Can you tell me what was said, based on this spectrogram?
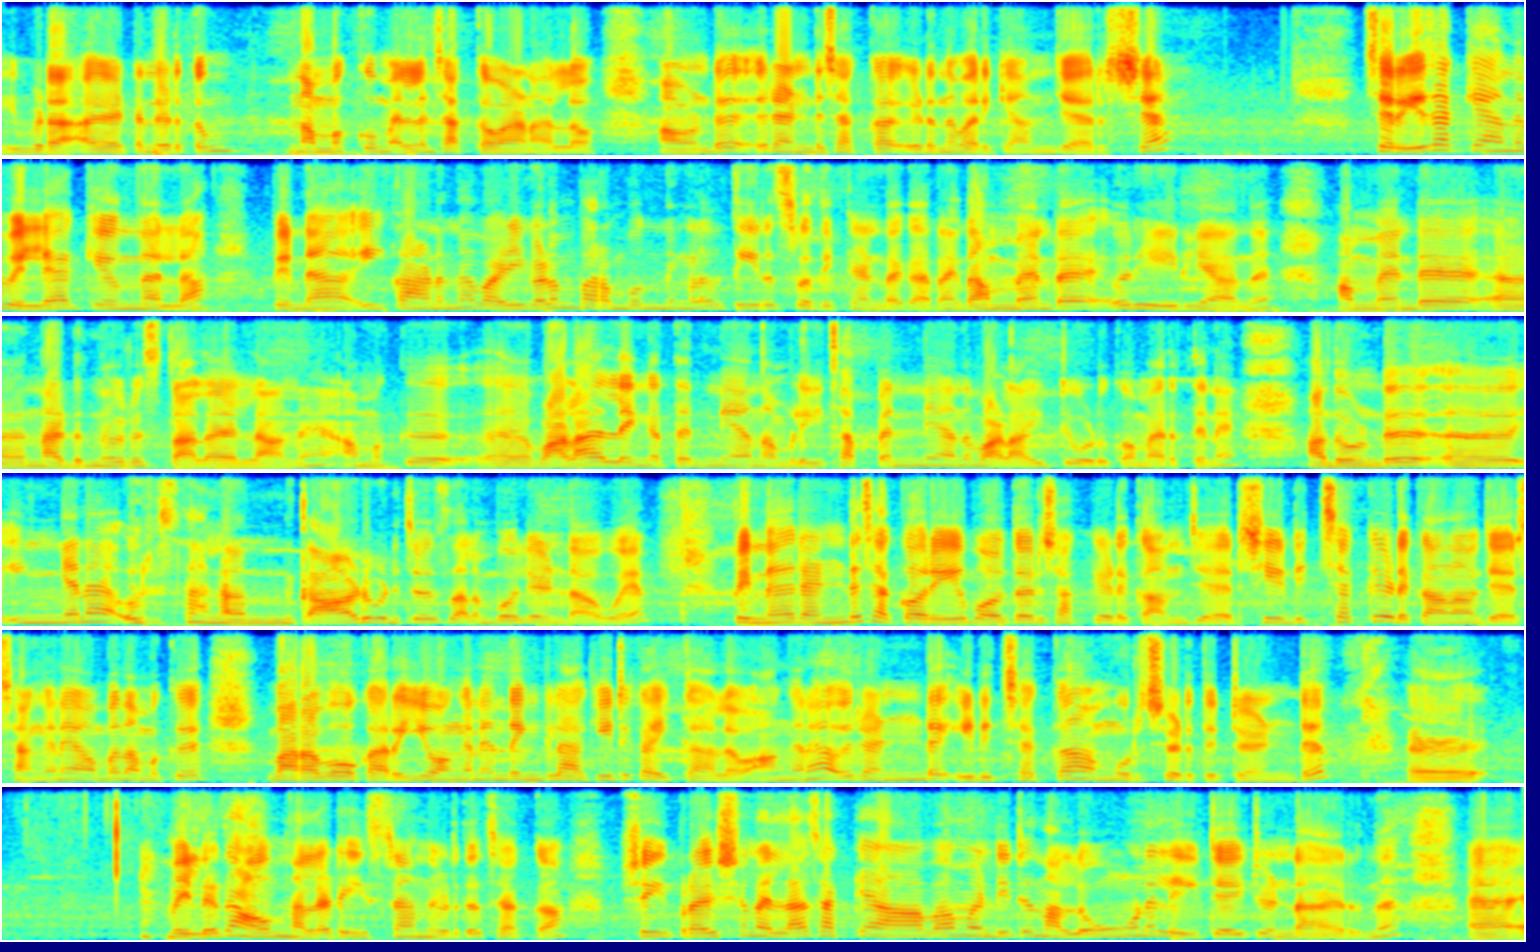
ഇവിടെ ഏട്ടന്റെ അടുത്തും നമുക്കും എല്ലാം ചക്ക വേണമല്ലോ. അതുകൊണ്ട് രണ്ട് ചക്ക ഇടുന്ന് പറിക്കാമെന്ന് വിചാരിച്ച്. ചെറിയ ചക്കയാണ് വലിയ ചക്കയൊന്നുമല്ല. പിന്നെ ഈ കാണുന്ന വഴികളും പറമ്പൊന്നും നിങ്ങൾ തീരെ ശ്രദ്ധിക്കേണ്ട കാരണം ഇത് അമ്മേന്റെ ഒരു ഏരിയ ആണ് അമ്മേന്റെ നടുന്ന ഒരു സ്ഥലമല്ലാണ് നമുക്ക് വളമല്ല ഇങ്ങനെ തന്നെയാണ് നമ്മൾ ഈ ചപ്പന്നെയാണ് വളമായിട്ട് കൊടുക്കുക മരത്തിന്. അതുകൊണ്ട് ഇങ്ങനെ ഒരു സ്ഥലമാണ് കാട് പിടിച്ച ഒരു സ്ഥലം പോലെ ഉണ്ടാവുകയെ പിന്നെ രണ്ട് ചക്ക ഒരേപോലത്തെ ഒരു ചക്ക എടുക്കാമെന്ന് വിചാരിച്ച് ഇടിച്ചക്ക എടുക്കാമെന്ന് വിചാരിച്ചു. അങ്ങനെ ആകുമ്പോൾ നമുക്ക് വറവോ കറിയോ അങ്ങനെ എന്തെങ്കിലും ആക്കിയിട്ട് കഴിക്കാമല്ലോ. അങ്ങനെ ഒരു രണ്ട് ഇടിച്ചക്ക മുറിച്ചെടുത്തിട്ടുണ്ട്. ഏഹ് വലുതാവും നല്ല ടേസ്റ്റാണ് എടുത്ത ചക്ക. പക്ഷേ ഈ പ്രാവശ്യം എല്ലാ ചക്ക ആവാൻ വേണ്ടിയിട്ട് നല്ലോണം ലേറ്റ് ആയിട്ടുണ്ടായിരുന്നു.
